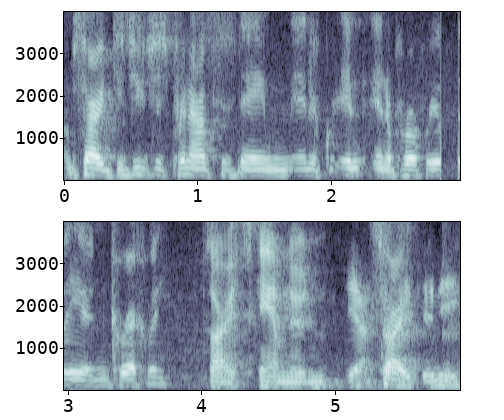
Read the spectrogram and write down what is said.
I'm sorry. Did you just pronounce his name in, in, inappropriately, incorrectly? Sorry, Scam Newton. Yeah, sorry. Sorry. Did he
